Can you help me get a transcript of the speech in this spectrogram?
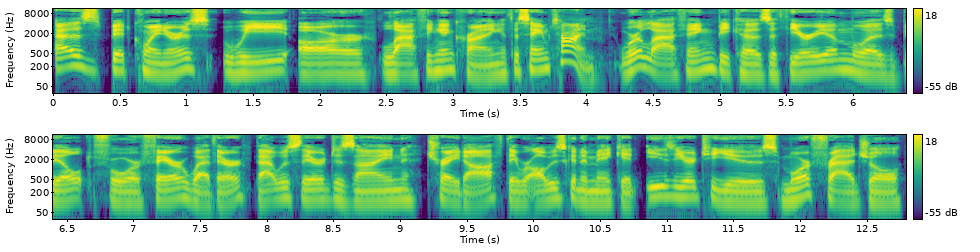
as Bitcoiners, we are laughing and crying at the same time. We're laughing because Ethereum was built for fair weather. That was their design trade off. They were always going to make it easier to use, more fragile,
